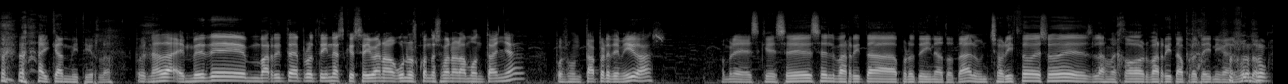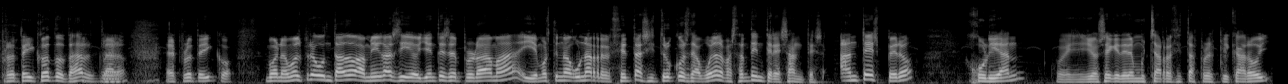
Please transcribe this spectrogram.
Hay que admitirlo. Pues nada, en vez de barrita de proteínas que se llevan algunos cuando se van a la montaña, pues un tupper de migas. Hombre, es que ese es el barrita proteína total. Un chorizo, eso es la mejor barrita proteínica del mundo. Proteico total, Claro. Es proteico. Bueno, hemos preguntado a amigas y oyentes del programa y hemos tenido algunas recetas y trucos de abuelas bastante interesantes. Antes, pero, Julián, pues yo sé que tienes muchas recetas por explicar hoy,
